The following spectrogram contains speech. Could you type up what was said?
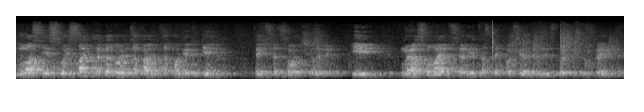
у нас есть свой сайт, на котором заходит, в день 30-40 человек. И мы рассылаем целит, так сказать, во все источники Украины.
